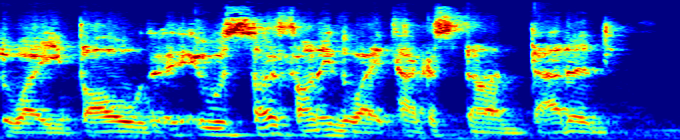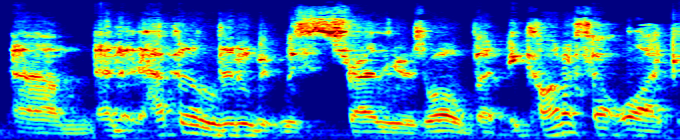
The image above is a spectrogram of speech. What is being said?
the way he bowled. It was so funny the way Pakistan batted, um, and it happened a little bit with Australia as well. But it kind of felt like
